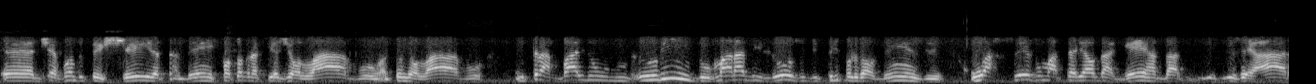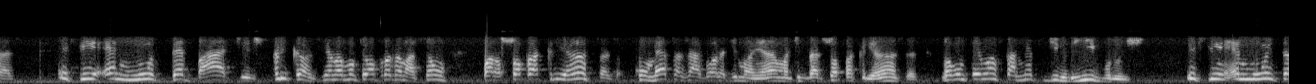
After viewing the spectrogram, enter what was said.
é, de Evandro Teixeira também, fotografias de Olavo, Antônio Olavo, um trabalho lindo, maravilhoso de Trípoli Galdense, o acervo material da guerra da, de, de Zearas. Enfim, é muito debate, explicância. Nós vamos ter uma programação para, só para crianças. Começa já agora de manhã, uma atividade só para crianças. Nós vamos ter lançamento de livros. Enfim, é muita,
